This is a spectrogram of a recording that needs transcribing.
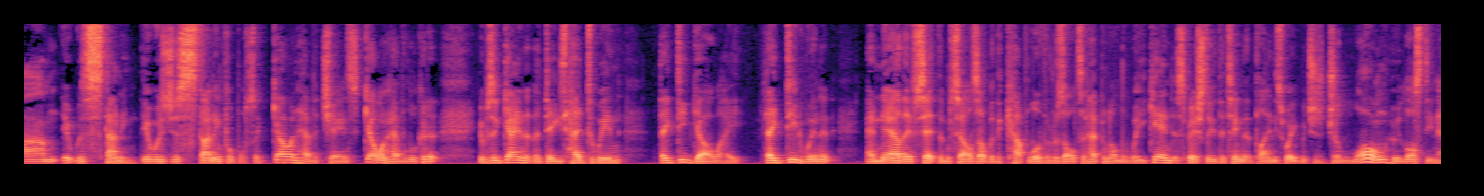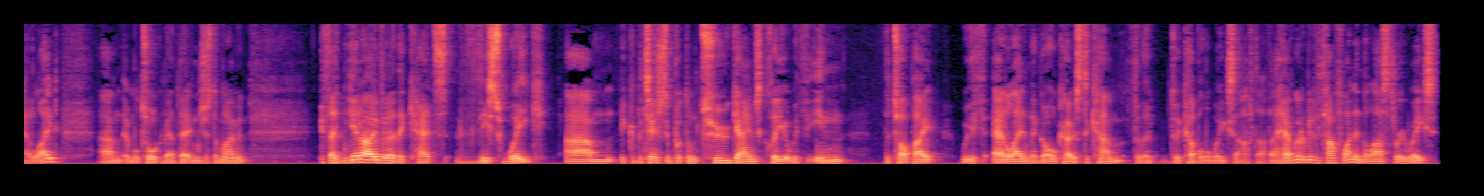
um, it was stunning. It was just stunning football. So go and have a chance. Go and have a look at it. It was a game that the D's had to win. They did go away. They did win it. And now they've set themselves up with a couple of the results that happened on the weekend, especially the team that they're playing this week, which is Geelong, who lost in Adelaide. Um, and we'll talk about that in just a moment. If they can get over the Cats this week, um, it could potentially put them two games clear within the top eight, with Adelaide and the Gold Coast to come for the, the, couple of weeks after. They have got a bit of a tough one in the last three weeks,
